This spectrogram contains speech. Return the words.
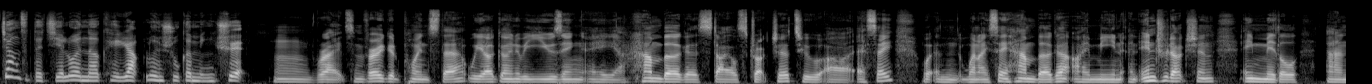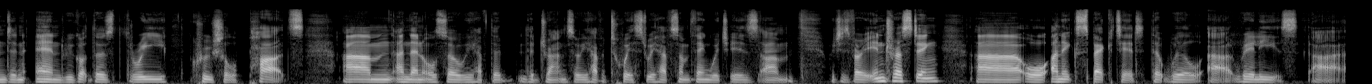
这样子的结论呢，可以让论述更明确。Mm, right, some very good points there. We are going to be using a hamburger style structure to our essay. And when I say hamburger, I mean an introduction, a middle, and an end. We've got those three crucial parts. Um, and then also we have the, the dran, so we have a twist. We have something which is, um, which is very interesting uh, or unexpected that will uh, really. Uh,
